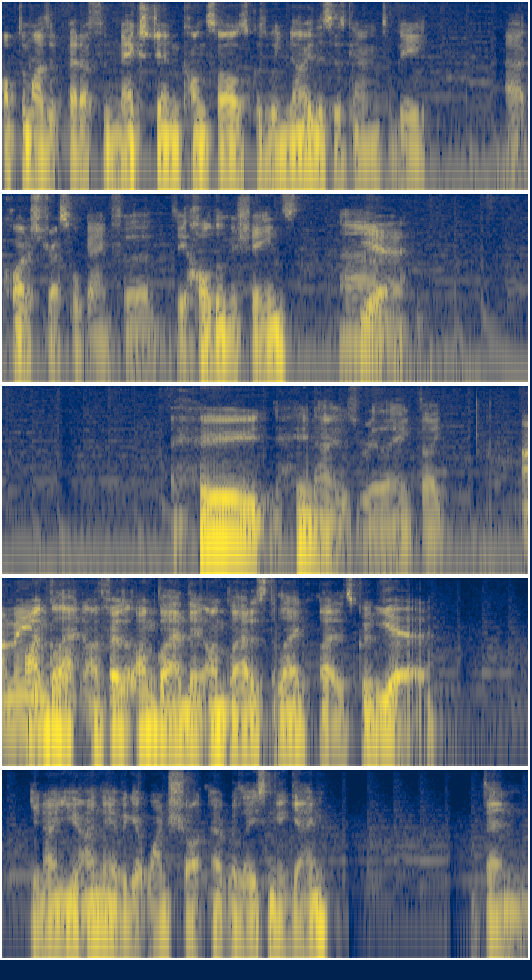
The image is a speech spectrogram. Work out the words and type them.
optimize it better for next gen consoles because we know this is going to be uh, quite a stressful game for the older machines. Um, yeah. Who who knows really? Like, I mean, I'm glad. I I'm glad that I'm glad it's delayed. Like, it's good. Yeah. You know, you only ever get one shot at releasing a game then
